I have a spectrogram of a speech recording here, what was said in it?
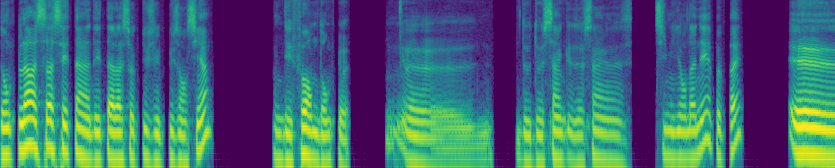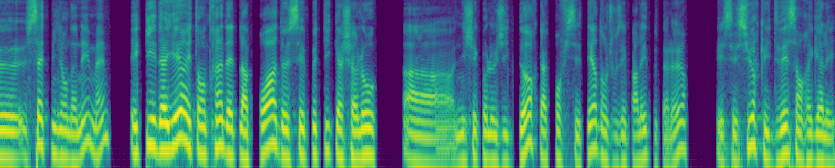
Donc là, ça c'est un des thalassoctus les plus anciens, des formes donc euh, de, de, 5, de 6 millions d'années à peu près, 7 millions d'années même et qui d'ailleurs est en train d'être la proie de ces petits cachalots à niche écologique d'or, acrophysétaires, dont je vous ai parlé tout à l'heure. Et c'est sûr qu'ils devaient s'en régaler.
